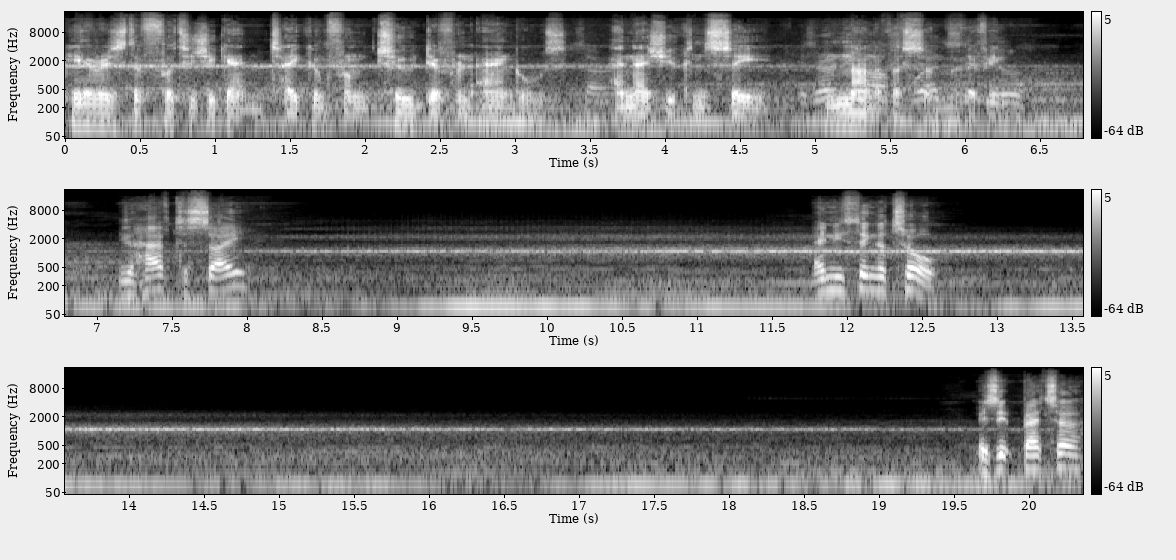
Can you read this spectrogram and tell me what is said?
Here is the footage again, taken from two different angles, and as you can see, Is there any none of us are moving. You, have to say anything at all. Is it better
